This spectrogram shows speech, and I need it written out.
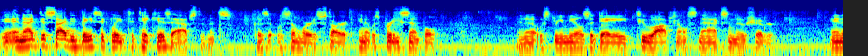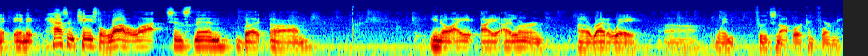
and I decided basically to take his abstinence because it was somewhere to start. And it was pretty simple. You know, it was three meals a day, two optional snacks, and no sugar. And it, and it hasn't changed a lot, a lot since then. But um, you know, I I, I learn uh, right away uh, when food's not working for me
